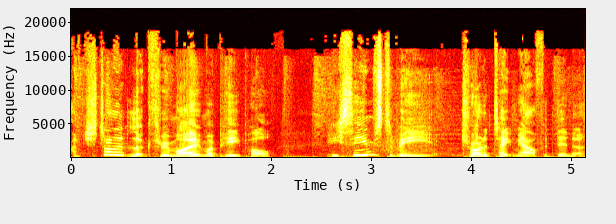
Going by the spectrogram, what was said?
I'm just trying to look through my my peephole. He seems to be trying to take me out for dinner.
